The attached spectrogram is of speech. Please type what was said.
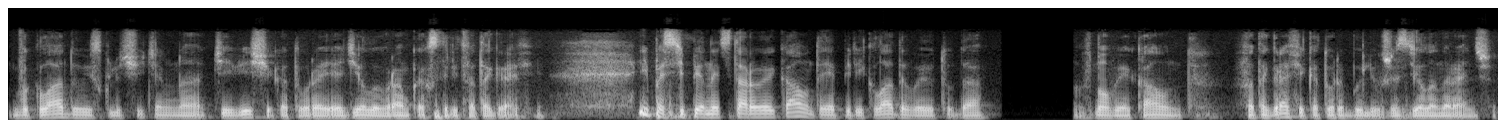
выкладываю исключительно те вещи, которые я делаю в рамках стрит-фотографии. И постепенно из старого аккаунта я перекладываю туда, в новый аккаунт, фотографии, которые были уже сделаны раньше.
